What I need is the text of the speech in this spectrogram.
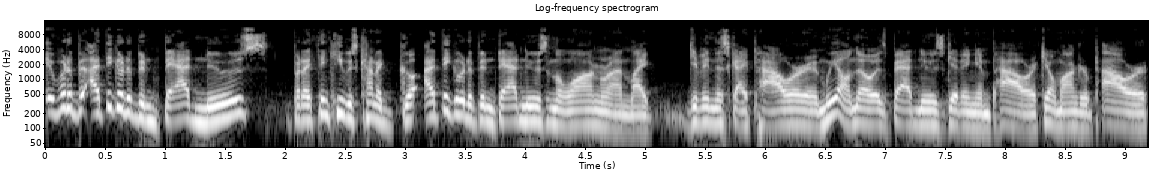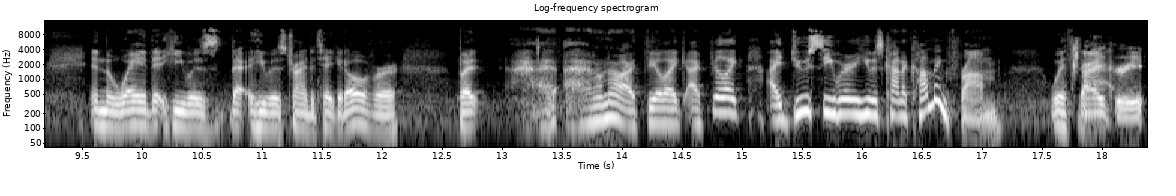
it would have been I think it would have been bad news, but I think he was kind of go- I think it would have been bad news in the long run like giving this guy power and we all know it's bad news giving him power, Killmonger power in the way that he was that he was trying to take it over. But I, I don't know. I feel like I feel like I do see where he was kind of coming from with that. I agree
